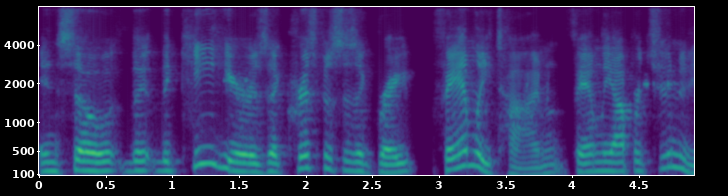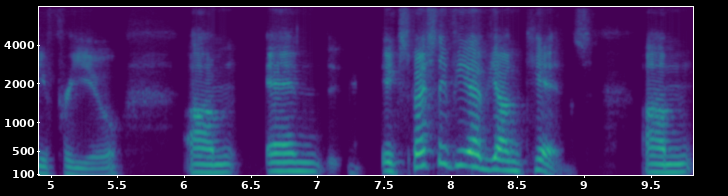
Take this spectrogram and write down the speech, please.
And so the, the key here is that christmas is a great family time family opportunity for you. Um, and especially if you have young kids um,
